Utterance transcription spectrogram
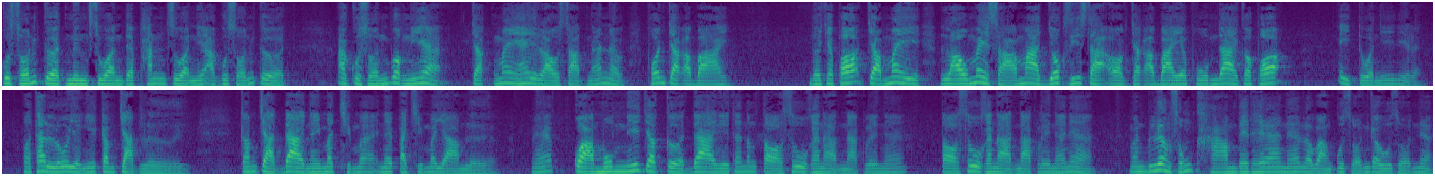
กุศลเกิดหนึ่งส่วน แต่พันส่วนนี้อกุศลเกิด อกุศลพวกนี้จะไม่ให้เหล่าสัตว์นั้นพ้นจากอบาย โดยเฉพาะจะไม่เราไม่สามารถยกศีรษะออกจากอบายภูมิได้ ก็เพราะไอ้ตัวนี้นี่แหละเพราะท่านรู้อย่างนี้กำจัดเลยกำจัดได้ในมัชชิมในปัจฉิมยามเลย นะกว่ามุมนี้จะเกิดได้เนี่ยท่านต้องต่อสู้ขนาดหนักเลยนะ ต่อสู้ขนาดหนักเลยนะเนี่ย มันเรื่องสงครามแท้ๆนะระหว่างกุศลกับกุศลเนี่ย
